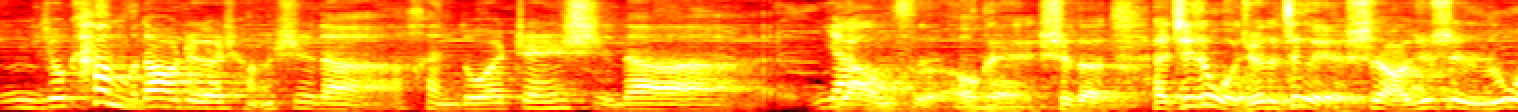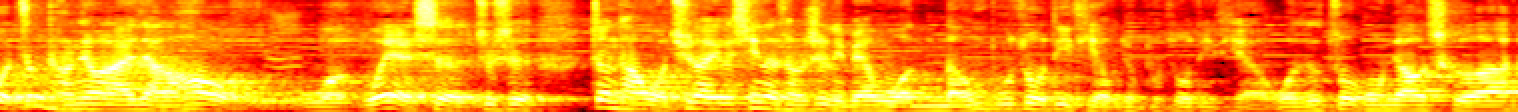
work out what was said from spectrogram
你就看不到这个城市的很多真实的样子。子，OK，是的，哎，其实我觉得这个也是啊，就是如果正常情况来讲的话，我我也是，就是正常我去到一个新的城市里边，我能不坐地铁我就不坐地铁，我就坐公交车，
